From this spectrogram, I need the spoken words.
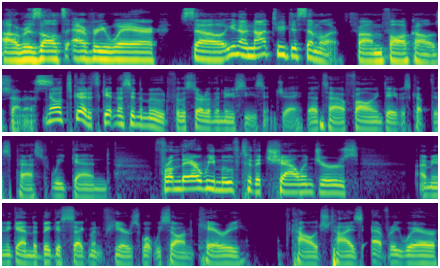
uh, results everywhere. So, you know, not too dissimilar from fall college tennis. No, it's good. It's getting us in the mood for the start of the new season, Jay. That's how following Davis Cup this past weekend. From there, we move to the challengers. I mean, again, the biggest segment here is what we saw in Cary college ties everywhere.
